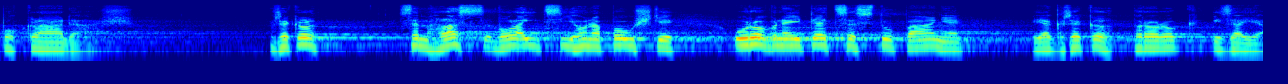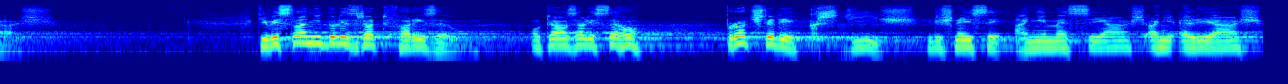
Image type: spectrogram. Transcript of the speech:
pokládáš? Řekl, jsem hlas volajícího na poušti, urovnejte cestu páně, jak řekl prorok Izajáš. Ti vyslaní byli z řad farizeů. Otázali se ho, proč tedy křtíš, když nejsi ani Mesiáš, ani Eliáš,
